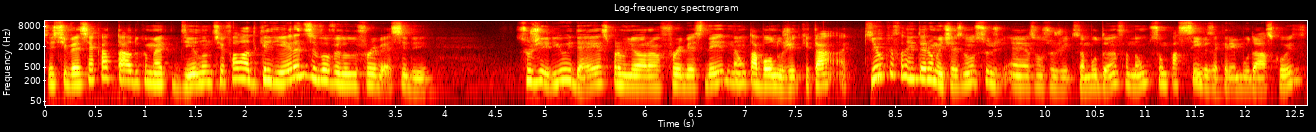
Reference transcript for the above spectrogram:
Se eles tivessem acatado que o Matt Dillon tinha falado que ele era desenvolvedor do FreeBSD sugeriu ideias para melhorar o FreeBSD, não tá bom do jeito que tá. Aquilo que eu falei anteriormente, eles não é, são sujeitos à mudança, não são passíveis a querer mudar as coisas.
